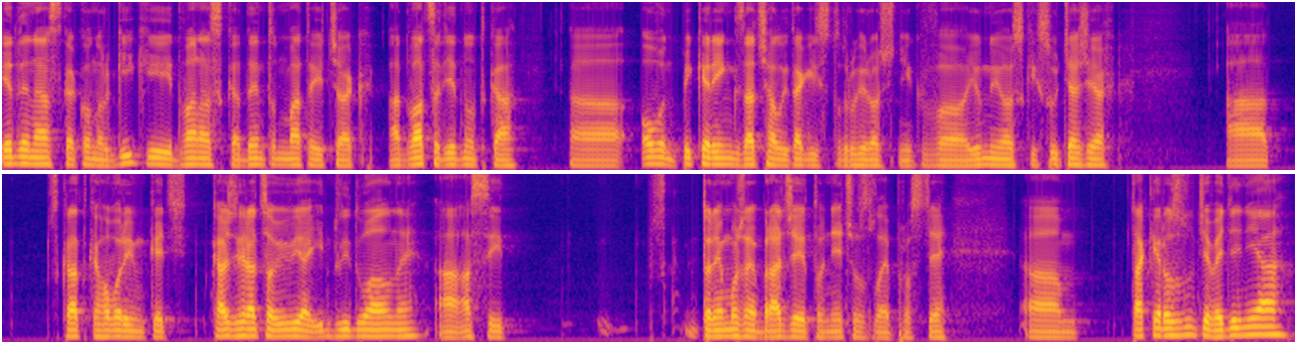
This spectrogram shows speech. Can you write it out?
11 Conor Geeky, 12 Denton Matejčak a 21 uh, Owen Pickering začali takisto druhý ročník v juniorských súťažiach a skrátka hovorím, keď každý hráč sa vyvíja individuálne a asi to nemôžeme brať, že je to niečo zlé proste. Um, také rozhodnutie vedenia,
